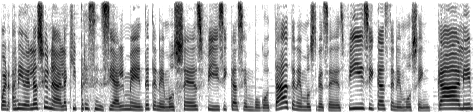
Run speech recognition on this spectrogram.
Bueno, a nivel nacional, aquí presencialmente tenemos sedes físicas en Bogotá, tenemos tres sedes físicas, tenemos en Cali,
